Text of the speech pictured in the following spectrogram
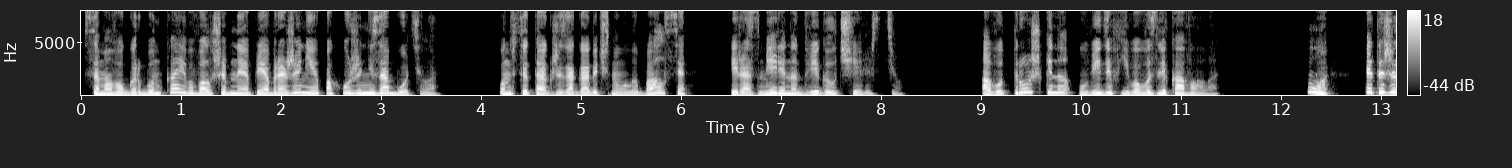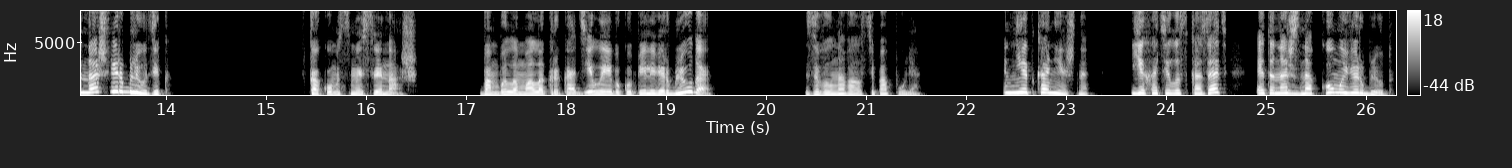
Самого горбунка его волшебное преображение, похоже, не заботило. Он все так же загадочно улыбался и размеренно двигал челюстью. А вот Трошкина, увидев его, возликовала. «О, это же наш верблюдик!» «В каком смысле наш? Вам было мало крокодила, и вы купили верблюда?» Заволновался папуля. «Нет, конечно. Я хотела сказать, это наш знакомый верблюд».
